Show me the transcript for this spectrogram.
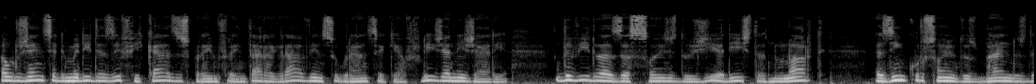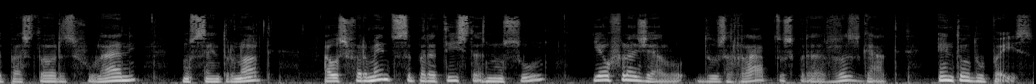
a urgência de medidas eficazes para enfrentar a grave insegurança que aflige a Nigéria devido às ações dos jihadistas no norte, às incursões dos bandos de pastores Fulani no centro-norte, aos fermentos separatistas no sul e ao flagelo dos raptos para resgate em todo o país.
